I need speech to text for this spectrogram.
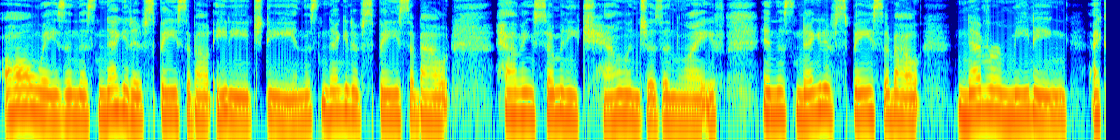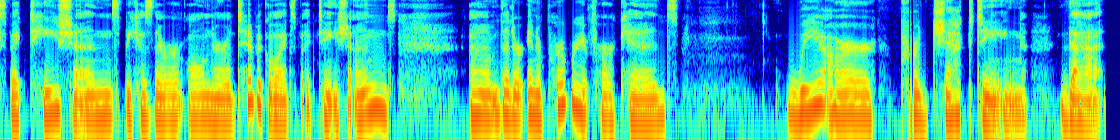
always in this negative space about ADHD, in this negative space about having so many challenges in life, in this negative space about never meeting expectations because there are all neurotypical expectations um, that are inappropriate for our kids, we are projecting that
